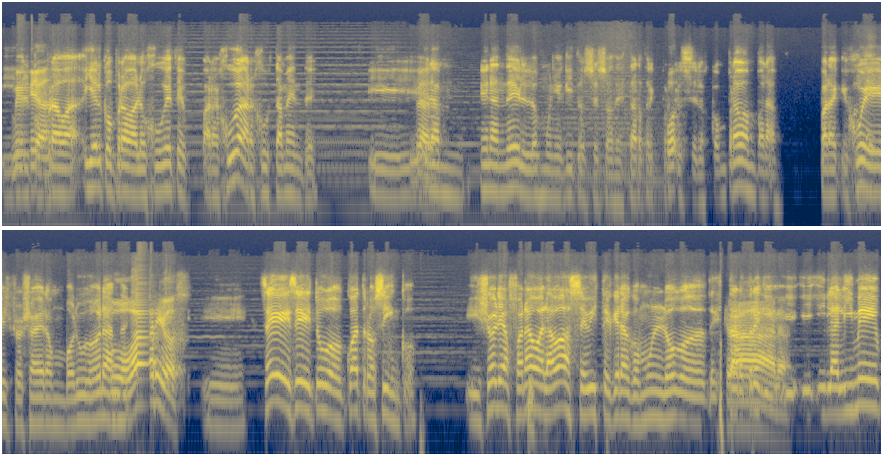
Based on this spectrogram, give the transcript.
y él compraba y él compraba los juguetes para jugar justamente y Claro. eran eran de él los muñequitos esos de Star Trek porque Vos- se los compraban para para que juegue. Yo ya era un boludo grande. ¿Hubo varios? Y... Sí, sí, tuvo cuatro o cinco. Y yo le afanaba la base, viste, que era como un logo de Star Claro. Trek. Y, y- y la limé,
